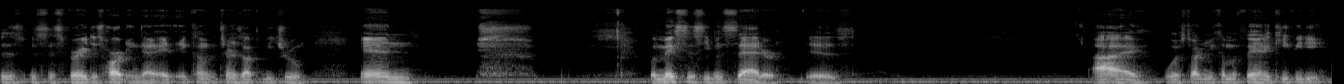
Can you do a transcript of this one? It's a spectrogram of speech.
it's, it's just very disheartening that it, it comes it turns out to be true. And what makes this even sadder is I was starting to become a fan of Keefe D.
